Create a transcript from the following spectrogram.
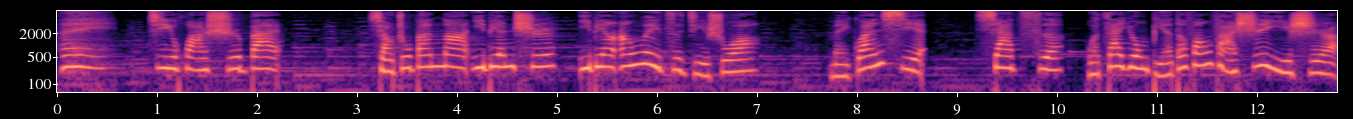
哎，计划失败。小猪班纳一边吃一边安慰自己说：“没关系，下次我再用别的方法试一试。”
